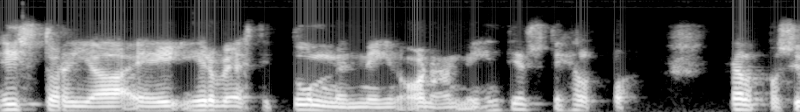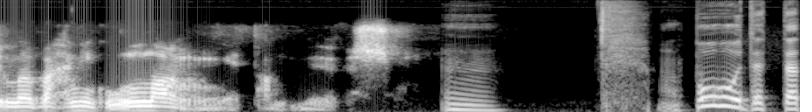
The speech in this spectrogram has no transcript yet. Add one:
historiaa ei hirveästi tunne, niin onhan niihin tietysti helppo, helppo silloin vähän niin kuin langeta myös. Mm. Puhuit, että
